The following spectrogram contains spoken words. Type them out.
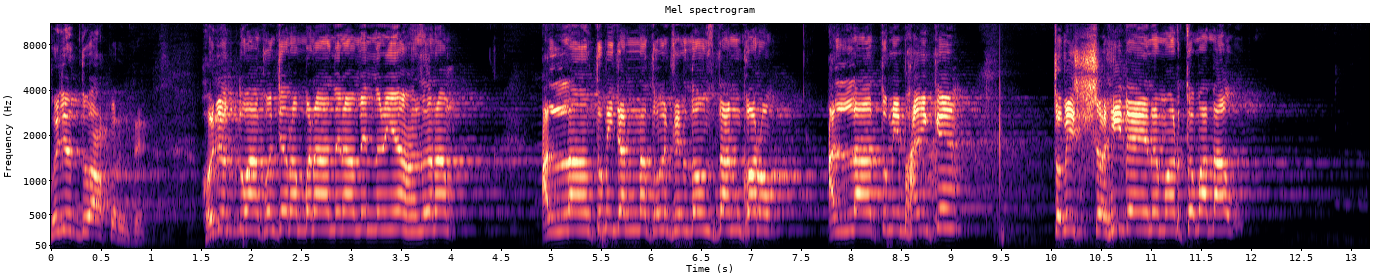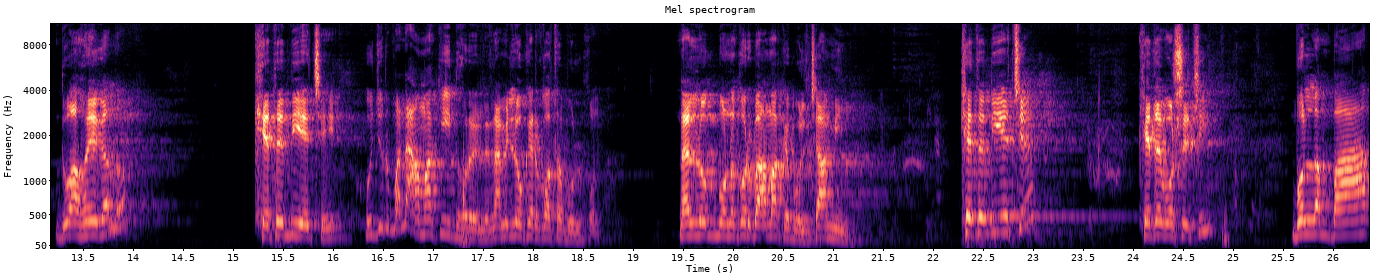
হুজুর দোয়া করবে। হুজুর দোয়া করছে, রব্বানা আদিনা মিন দুনিয়া হাসানাম আল্লাহ, তুমি জান্নাতুল ফিরদৌস দান করো। আল্লাহ, তুমি ভাইকে, তুমি শহীদের মর্তবা দাও। দোয়া হয়ে গেল। খেতে দিয়েছে। হুজুর মানে আমাকেই ধরেলেন, আমি লোকের কথা বলব না। না লোক মনে করবে আমাকে বলছে, আমি। খেতে দিয়েছে, খেতে বসেছি। বললাম, বাপ,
